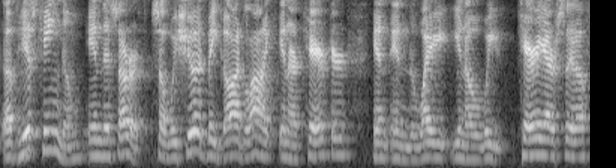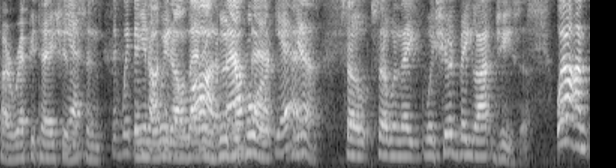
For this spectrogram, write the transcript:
of His kingdom in this earth. So we should be God-like in our character, in in the way you know we carry ourselves, our reputations, yes. and we've been you know, talking all a that lot in good about report. that. Yes. Yeah. So, so when they, we should be like Jesus. Well, I'm,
